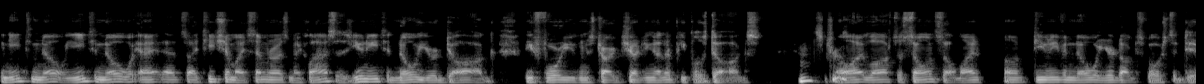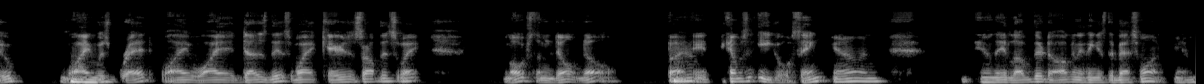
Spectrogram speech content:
You need to know. You need to know. What, that's I teach in my seminars, my classes. You need to know your dog before you can start judging other people's dogs. It's true. Oh, I lost a so and so. Mine. Uh, do you even know what your dog's supposed to do? Why mm-hmm. it was bred? Why why it does this? Why it carries itself this way? Most of them don't know, but mm-hmm. it becomes an ego thing, you know. And you know they love their dog and they think it's the best one. You know,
